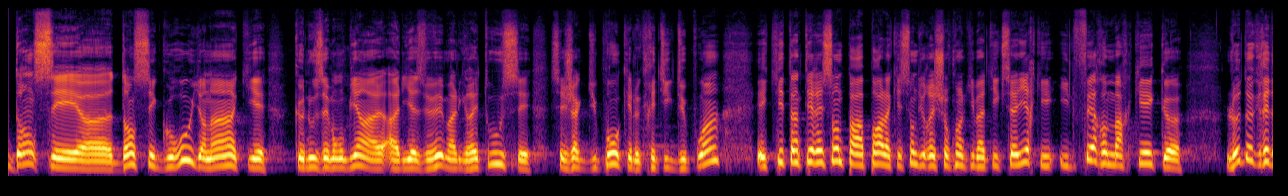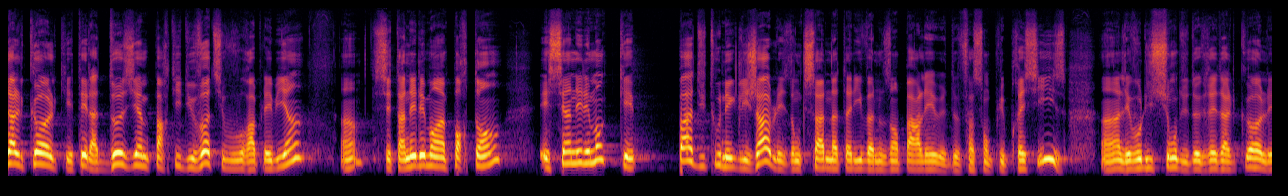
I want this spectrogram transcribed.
dans ces, euh, dans ces gourous, il y en a un qui est, que nous aimons bien à, l'ISVV malgré tout, c'est Jacques Dupont, qui est le critique du point, et qui est intéressant par rapport à la question du réchauffement climatique. C'est-à-dire qu'il fait remarquer que le degré d'alcool, qui était la deuxième partie du vote, si vous vous rappelez bien, hein, c'est un élément important, et c'est un élément qui n'est pas du tout négligeable, et donc ça, Nathalie va nous en parler de façon plus précise, hein, l'évolution du degré d'alcool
